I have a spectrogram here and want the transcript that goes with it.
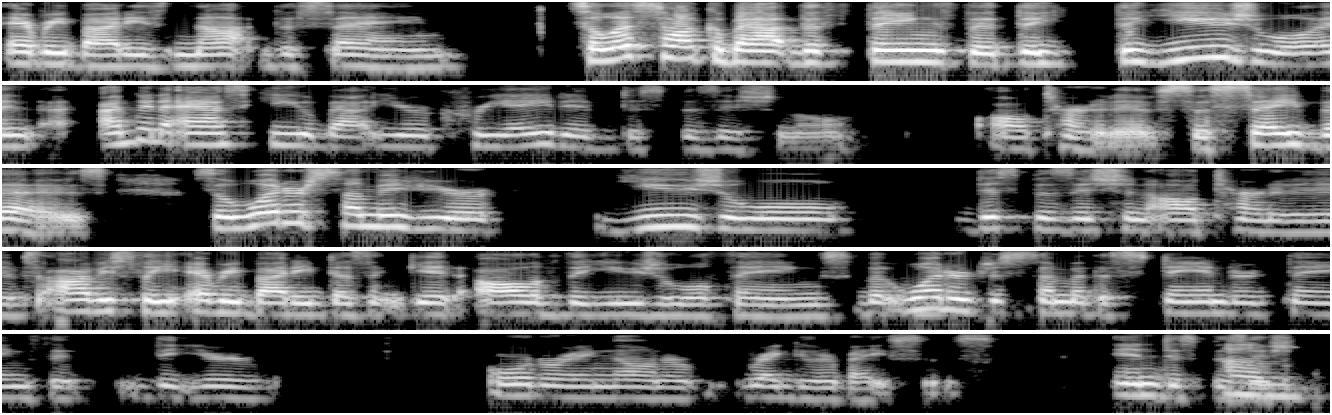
everybody's not the same. So let's talk about the things that the the usual and i'm going to ask you about your creative dispositional alternatives. So save those. So what are some of your usual disposition alternatives? Obviously everybody doesn't get all of the usual things but what are just some of the standard things that that you're ordering on a regular basis in disposition? Um,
